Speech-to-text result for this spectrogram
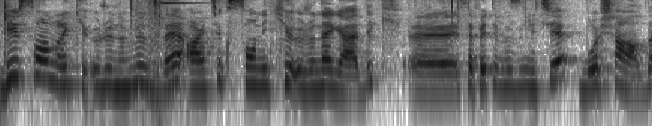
Bir sonraki ürünümüz de artık son iki ürüne geldik. Sepetimizin içi boşaldı.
